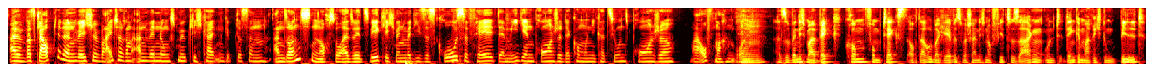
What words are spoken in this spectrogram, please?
Also was glaubt ihr denn, welche weiteren Anwendungsmöglichkeiten gibt es denn ansonsten noch so? Also jetzt wirklich, wenn wir dieses große Feld der Medienbranche, der Kommunikationsbranche mal aufmachen wollen. Mhm. Also wenn ich mal wegkomme vom Text, auch darüber gäbe es wahrscheinlich noch viel zu sagen und denke mal Richtung Bild.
